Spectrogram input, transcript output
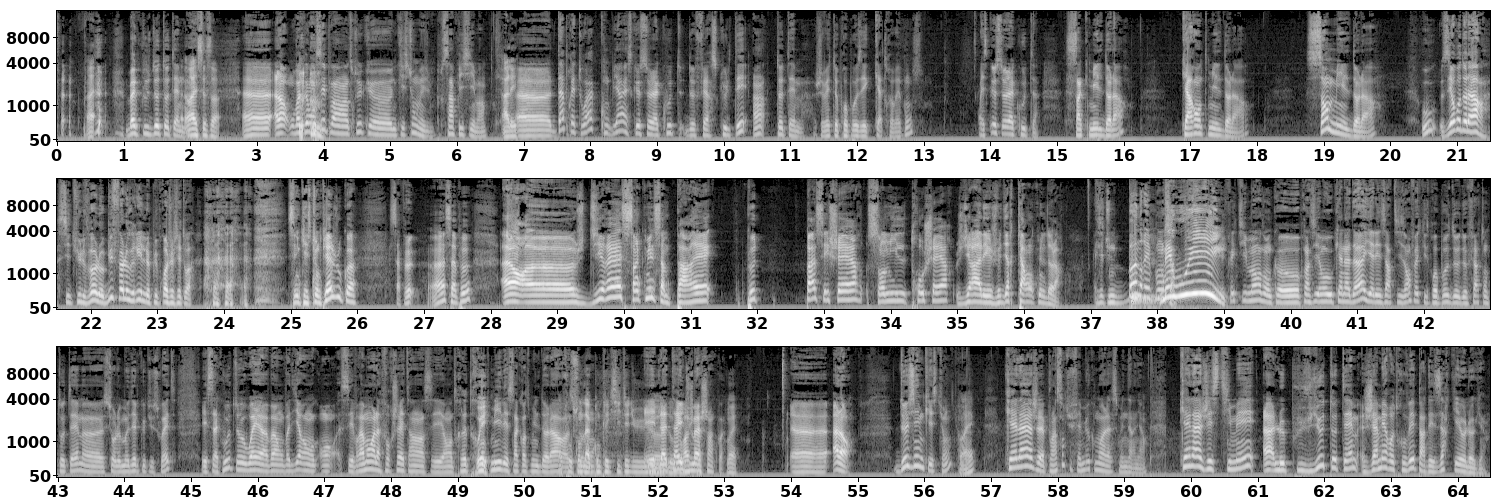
ouais. bac plus de totem. ouais, c'est ça. Euh, alors, on va commencer par un truc, euh, une question mais simplissime. Hein. Allez. Euh, D'après toi, combien est-ce que cela coûte de faire sculpter un totem? Je vais te proposer quatre réponses. Est-ce que cela coûte 5000 dollars, 40 000 dollars, 100 000 dollars ou 0 dollars si tu le voles au Buffalo Grill le plus proche de chez toi? C'est une question piège ou quoi? Ça peut. Ouais, ça peut. Alors, euh, je dirais 5000, ça me paraît pas assez cher, 100 000 trop cher. Je dirais, allez, je vais dire 40 000 dollars. Et c'est une bonne réponse. Mais oui Effectivement, donc au principalement au Canada, il y a les artisans en fait qui te proposent de, de faire ton totem euh, sur le modèle que tu souhaites, et ça coûte, euh, ouais, euh, bah, on va dire, c'est vraiment à la fourchette, hein, c'est entre 30 000 et 50 000 dollars En fonction de la complexité du et de la euh, taille du quoi. machin, quoi. Ouais. Euh, alors, deuxième question, Ouais. quel âge Pour l'instant, tu fais mieux que moi la semaine dernière. Quel âge estimé a le plus vieux totem jamais retrouvé par des archéologues?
